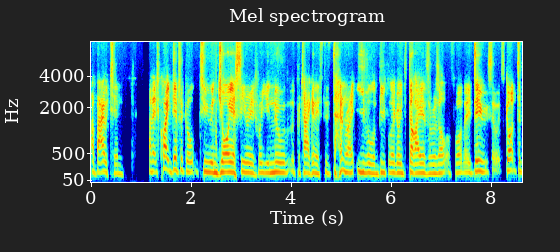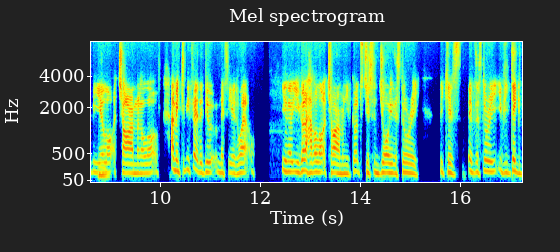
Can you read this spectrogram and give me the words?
about him and it's quite difficult to enjoy a series where you know that the protagonist is downright evil and people are going to die as a result of what they do. So it's got to be a hmm. lot of charm and a lot of. I mean, to be fair, they do it with Missy as well. You know, you've got to have a lot of charm and you've got to just enjoy the story because if the story, if you dig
